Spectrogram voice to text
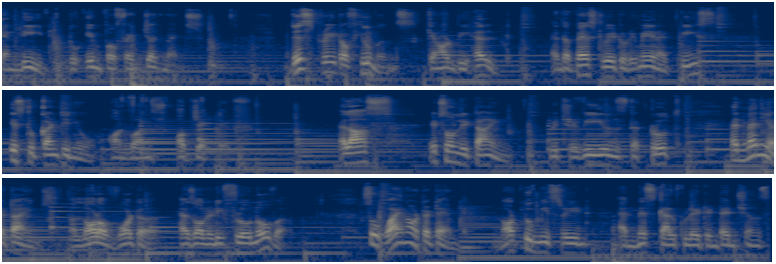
can lead to imperfect judgments. This trait of humans cannot be helped, and the best way to remain at peace is to continue on one's objective. Alas, it's only time which reveals the truth, and many a times a lot of water has already flown over. So, why not attempt not to misread and miscalculate intentions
